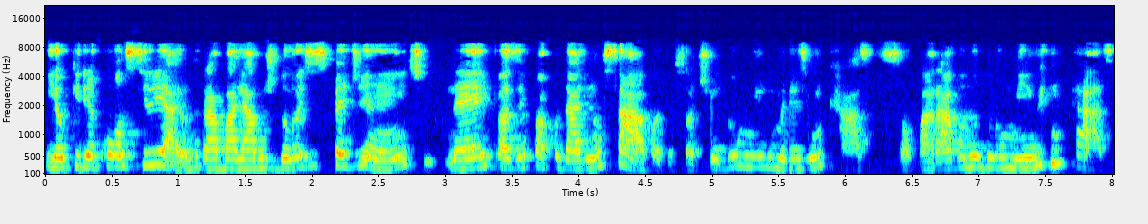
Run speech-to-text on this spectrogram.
e eu queria conciliar. Eu trabalhava os dois expedientes, né, e fazia faculdade no sábado. Eu só tinha domingo mesmo em casa, só parava no domingo em casa.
